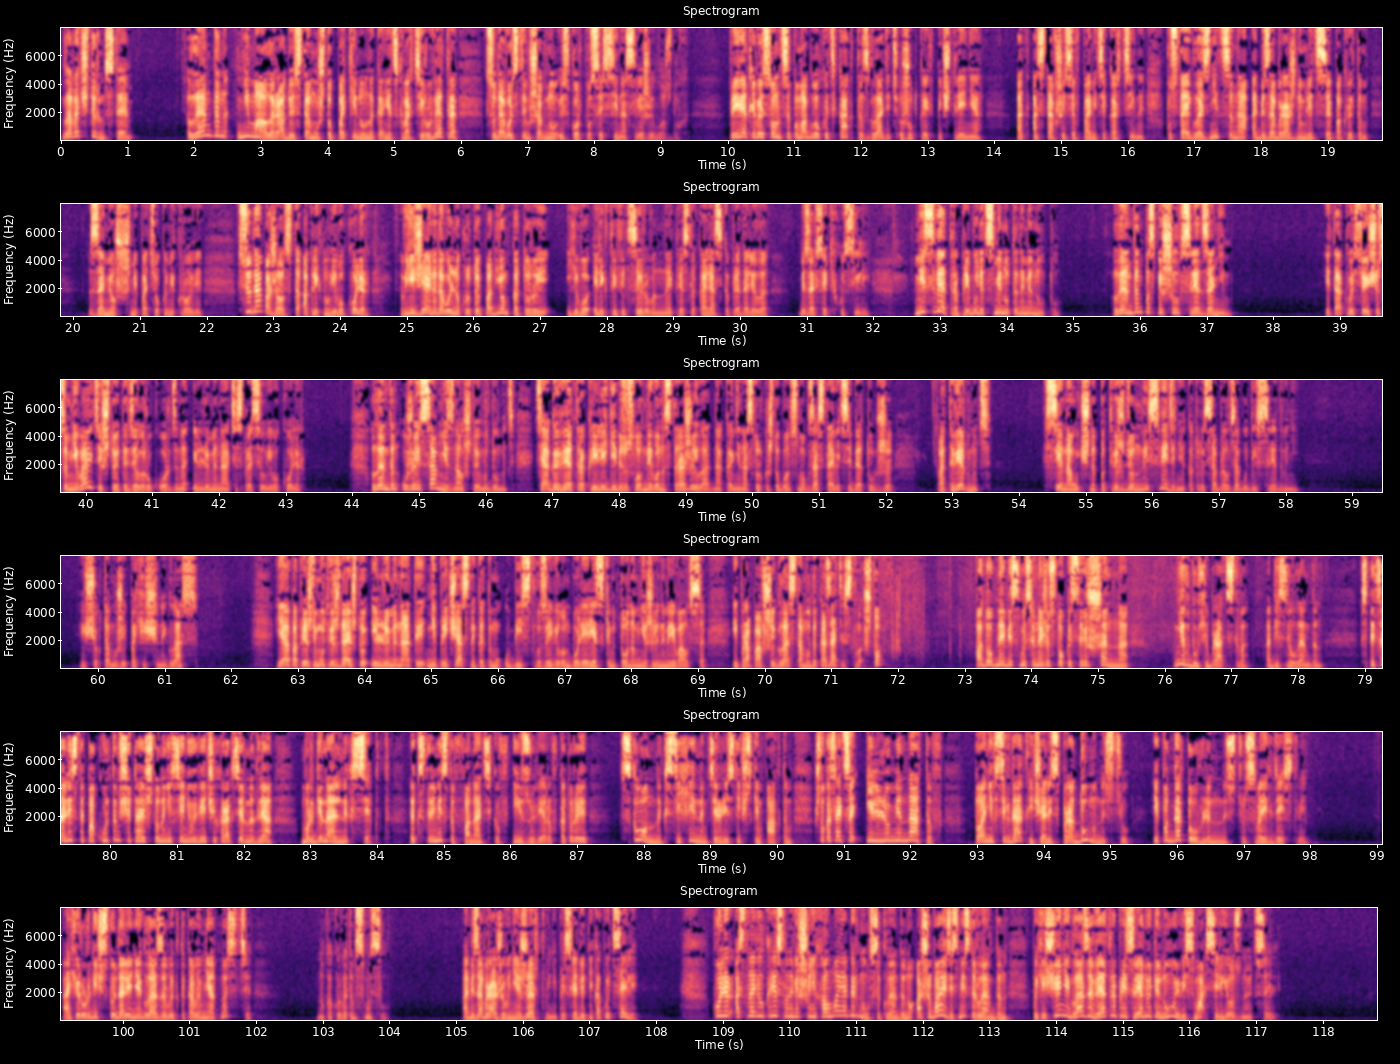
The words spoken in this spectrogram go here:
Глава 14. Лэндон, немало радуясь тому, что покинул, наконец, квартиру ветра, с удовольствием шагнул из корпуса Си на свежий воздух. Приветливое солнце помогло хоть как-то сгладить жуткое впечатление от оставшейся в памяти картины. Пустая глазница на обезображенном лице, покрытом замерзшими потеками крови. «Сюда, пожалуйста!» — окликнул его Колер, въезжая на довольно крутой подъем, который его электрифицированное кресло-коляска преодолело безо всяких усилий. «Мисс Ветра прибудет с минуты на минуту». Лэндон поспешил вслед за ним. «Итак, вы все еще сомневаетесь, что это дело рук Ордена Иллюминати?» — спросил его Колер. Лэндон уже и сам не знал, что ему думать. Тяга ветра к религии, безусловно, его насторожила, однако не настолько, чтобы он смог заставить себя тут же отвергнуть все научно подтвержденные сведения, которые собрал за годы исследований. Еще к тому же и похищенный глаз. «Я по-прежнему утверждаю, что иллюминаты не причастны к этому убийству», — заявил он более резким тоном, нежели намеревался, и пропавший глаз тому доказательство. «Что?» «Подобная бессмысленная жестокость совершенно не в духе братства», — объяснил Лэндон. «Специалисты по культам считают, что нанесение увечий характерно для маргинальных сект — экстремистов-фанатиков и изуверов, которые склонны к стихийным террористическим актам. Что касается иллюминатов, то они всегда отличались продуманностью и подготовленностью своих действий. А хирургическое удаление глаза вы к таковым не относите? Но какой в этом смысл? Обезображивание жертвы не преследует никакой цели — Колер остановил кресло на вершине холма и обернулся к Лэндону. «Ошибаетесь, мистер Лэндон. Похищение глаза ветра преследует иную, весьма серьезную цель».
